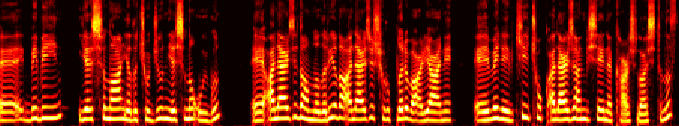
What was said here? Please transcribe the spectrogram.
eee, bebeğin yaşına ya da çocuğun yaşına uygun, eee, alerji damlaları ya da alerji şurupları var. Yani, eee, velev ki çok alerjen bir şeyle karşılaştınız.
